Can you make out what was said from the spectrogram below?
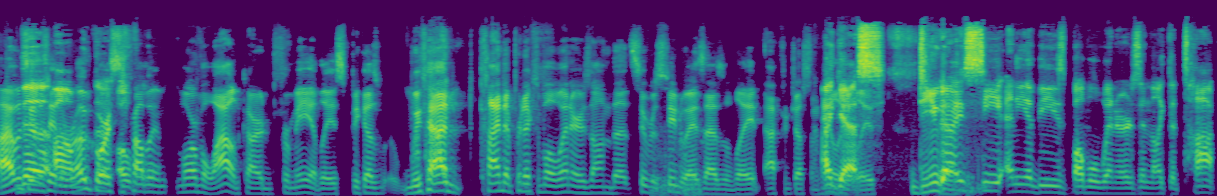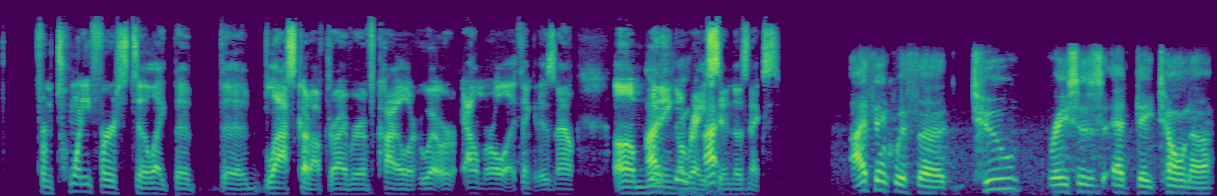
I was going to say the um, road the course is probably more of a wild card for me, at least, because we've had kind of predictable winners on the super speedways as of late after Justin. I Haley, at guess. least. Do you Yeah. guys see any of these bubble winners in like the top from 21st to like the the last cutoff driver of Kyle or whoever or Almirola, I think it is now, um, I winning a race I- in those next? I think with uh, two races at Daytona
